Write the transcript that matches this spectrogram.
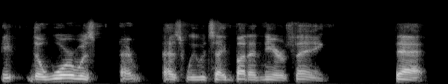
it, the war was, uh, as we would say, but a near thing. That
